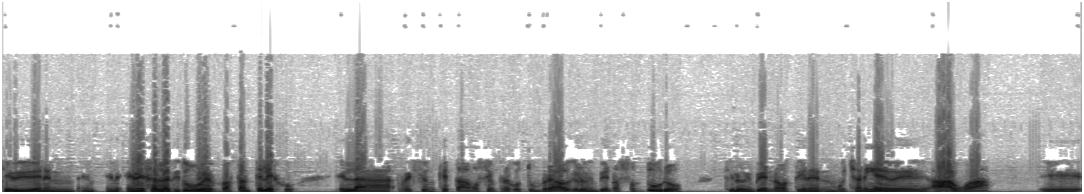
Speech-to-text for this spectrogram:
que viven en, en, esas latitudes bastante lejos. En la región que estábamos siempre acostumbrados, que los inviernos son duros, que los inviernos tienen mucha nieve, agua, eh,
